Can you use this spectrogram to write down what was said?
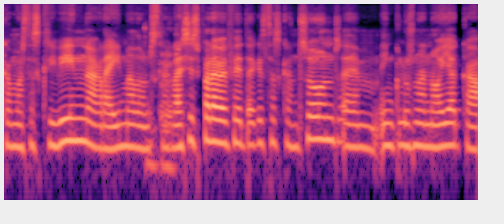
que m'està escrivint, agraint-me doncs, que gràcies per haver fet aquestes cançons, eh, inclús una noia que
